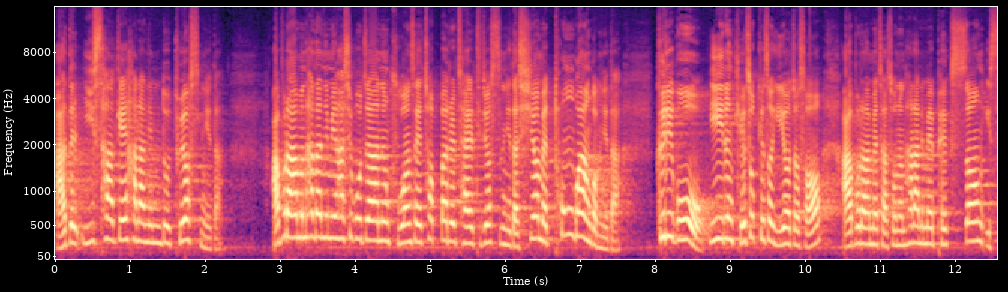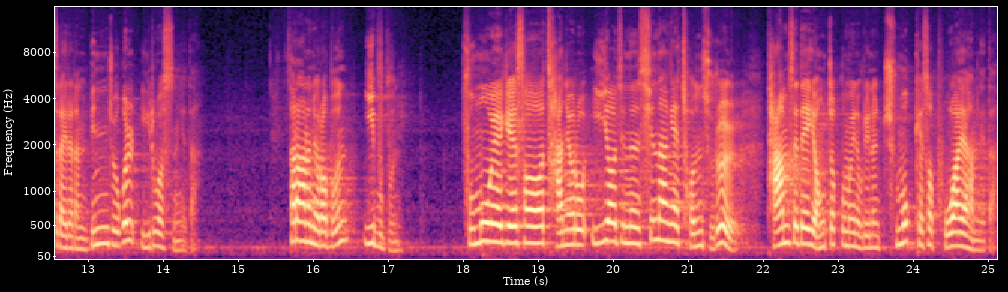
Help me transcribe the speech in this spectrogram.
아들 이삭의 하나님도 되었습니다. 아브라함은 하나님이 하시고자 하는 구원사의 첫 발을 잘 디뎠습니다. 시험에 통과한 겁니다. 그리고 이 일은 계속해서 이어져서 아브라함의 자손은 하나님의 백성 이스라엘이라는 민족을 이루었습니다. 사랑하는 여러분, 이 부분 부모에게서 자녀로 이어지는 신앙의 전수를 다음 세대의 영적 부모인 우리는 주목해서 보아야 합니다.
